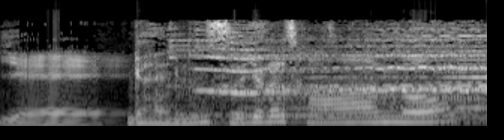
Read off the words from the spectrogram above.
耶，硬是有点长哦。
